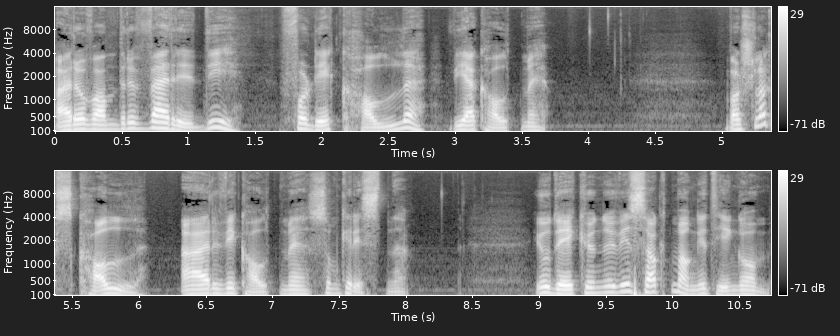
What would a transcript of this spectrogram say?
er å vandre verdig for det kallet vi er kalt med. Hva slags kall er vi kalt med som kristne? Jo, det kunne vi sagt mange ting om,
